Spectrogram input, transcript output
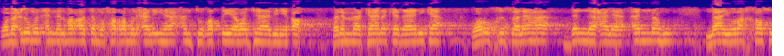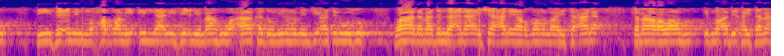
ومعلوم أن المرأة محرم عليها أن تغطي وجهها بنقاب فلما كان كذلك ورخص لها دل على أنه لا يرخص في فعل المحرم إلا لفعل ما هو آكد منه من جهة الوجوب. وهذا ما دل على عائشة عليها رضوان الله تعالى كما رواه ابن أبي خيثمة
